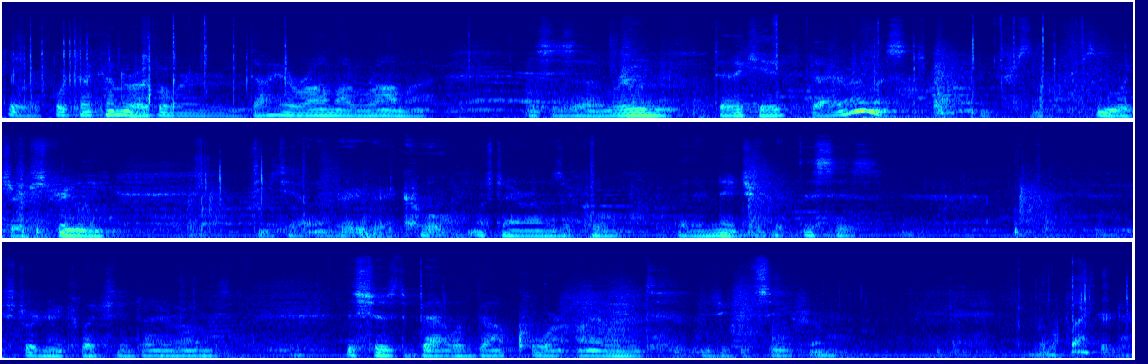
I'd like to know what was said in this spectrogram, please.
Okay, we're at Fort Ticonderoga, we're in Diorama Rama. This is a room dedicated to dioramas, some of which are extremely detailed and very, very cool. Most dioramas are cool by their nature, but this is extraordinary collection of dioramas. This shows the Battle of Valcour Island, as you can see from the little placard.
